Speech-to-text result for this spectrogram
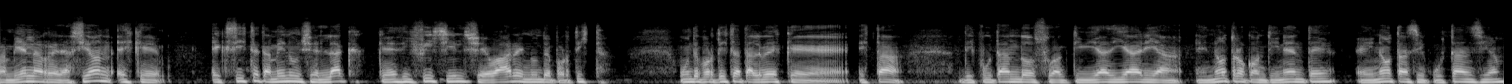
también la relación, es que existe también un jet que es difícil llevar en un deportista. Un deportista tal vez que está disputando su actividad diaria en otro continente, en otra circunstancia,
